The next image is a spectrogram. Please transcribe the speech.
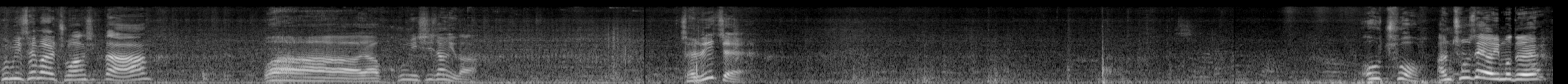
구미 새마을 중앙식당 와 야 구미 시장이다 잘 있지? 어우 추워 안 추우세요 이모들?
